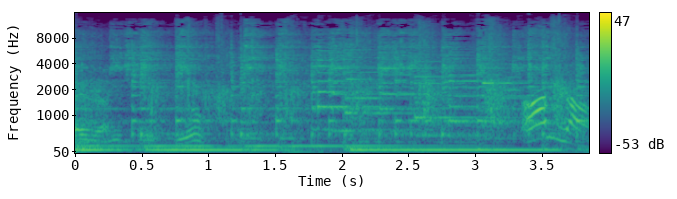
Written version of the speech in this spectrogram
Bayram. Yok. Anlam.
